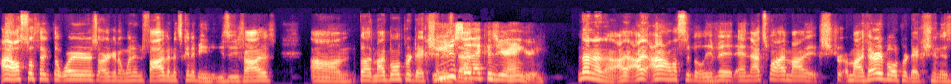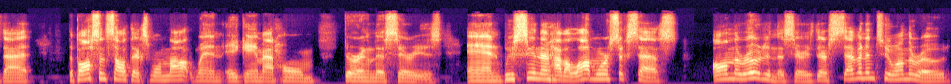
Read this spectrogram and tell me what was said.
I also think the Warriors are going to win in five, and it's going to be an easy five. Um, but my bold prediction. You just that, say that because you're angry. No, no, no. I, I, I honestly believe it, and that's why my extra, my very bold prediction is that the Boston Celtics will not win a game at home during this series, and we've seen them have a lot more success on the road in this series. They're seven and two on the road,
